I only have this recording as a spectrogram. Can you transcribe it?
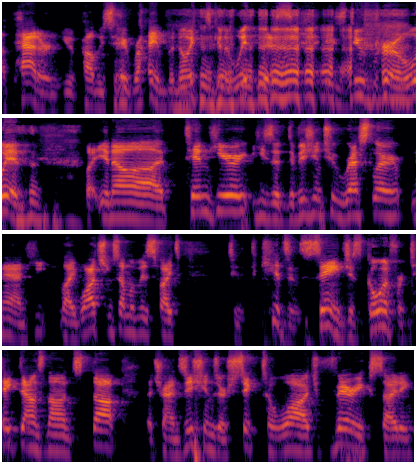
a pattern, you would probably say Ryan Benoit is going to win this. He's due for a win. But you know, uh, Tim here, he's a Division two wrestler. Man, he like watching some of his fights. Dude, the kid's insane. Just going for takedowns nonstop. The transitions are sick to watch. Very exciting.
